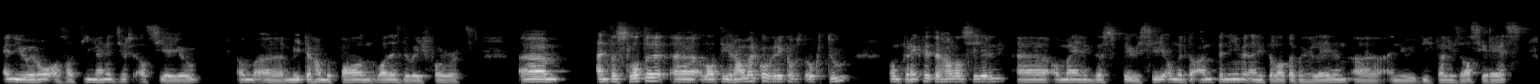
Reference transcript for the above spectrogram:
in je rol als IT-manager, als CIO, om mee te gaan bepalen wat is de way forward. Um, en tenslotte uh, laat die raamwerkovereenkomst ook toe om projecten te gaan lanceren, uh, om eigenlijk dus PwC onder de arm te nemen en u te laten begeleiden uh, in uw digitalisatiereis.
